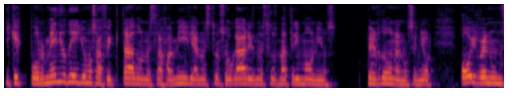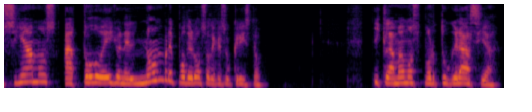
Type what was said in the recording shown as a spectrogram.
y que por medio de ello hemos afectado nuestra familia, nuestros hogares, nuestros matrimonios. Perdónanos, Señor. Hoy renunciamos a todo ello en el nombre poderoso de Jesucristo y clamamos por tu gracia,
